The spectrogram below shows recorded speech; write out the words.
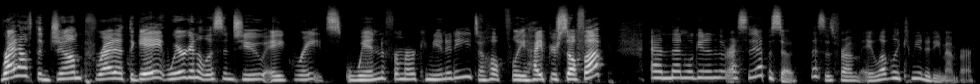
Right off the jump, right at the gate, we're going to listen to a great win from our community to hopefully hype yourself up. And then we'll get into the rest of the episode. This is from a lovely community member.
